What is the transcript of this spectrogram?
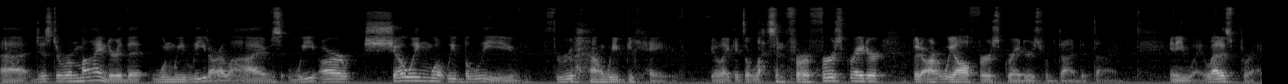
Uh, just a reminder that when we lead our lives, we are showing what we believe through how we behave. I feel like it's a lesson for a first grader, but aren't we all first graders from time to time? Anyway, let us pray.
